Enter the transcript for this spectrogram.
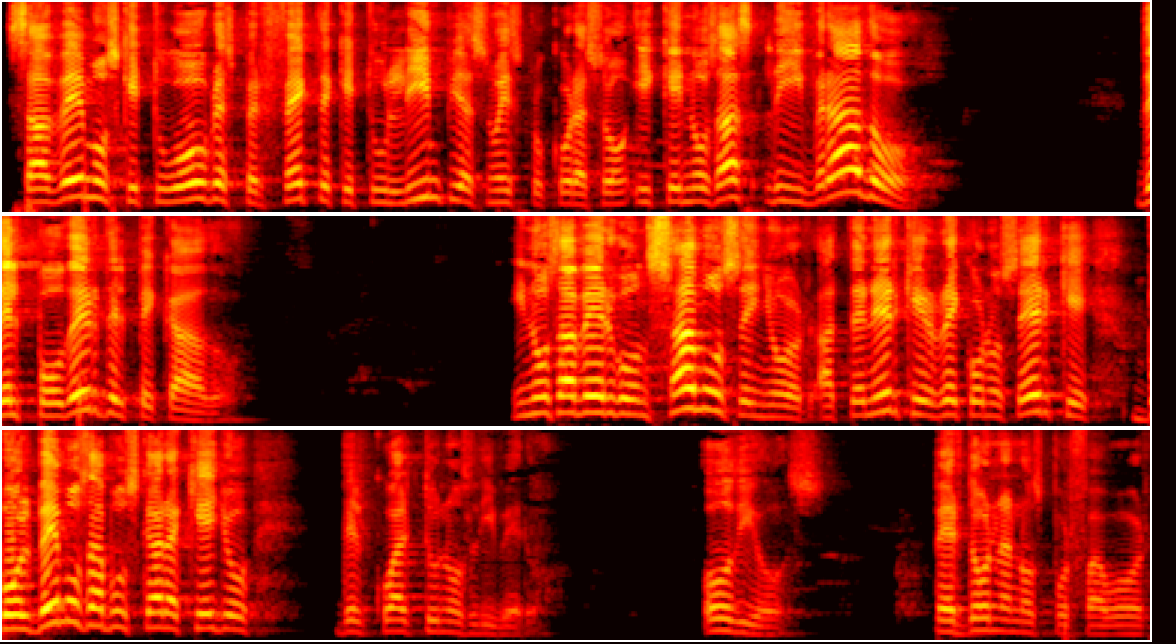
Sabemos que tu obra es perfecta, que tú limpias nuestro corazón y que nos has librado del poder del pecado. Y nos avergonzamos, Señor, a tener que reconocer que volvemos a buscar aquello del cual tú nos liberó. Oh Dios, perdónanos por favor.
